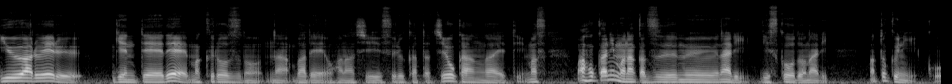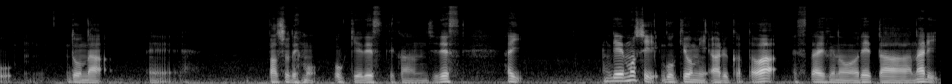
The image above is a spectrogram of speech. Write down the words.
URL 限定で、まあ、クローズドな場でお話しする形を考えています。まあ、他にもなんか Zoom なり Discord なり、まあ、特にこうどんな、えー、場所でも OK ですって感じです。はい。でもしご興味ある方はスタイフのレターなり、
